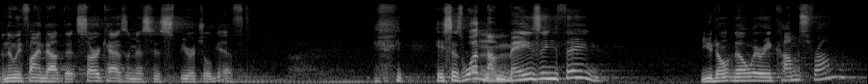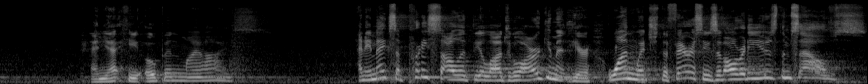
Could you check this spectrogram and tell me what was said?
And then we find out that sarcasm is his spiritual gift. he says, What an amazing thing! You don't know where he comes from? And yet he opened my eyes. And he makes a pretty solid theological argument here, one which the Pharisees have already used themselves.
